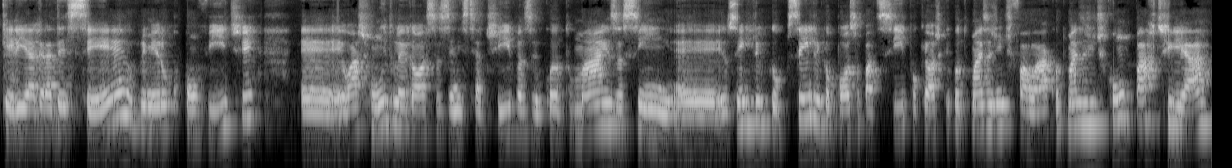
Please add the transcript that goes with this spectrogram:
Queria agradecer o primeiro convite. É, eu acho muito legal essas iniciativas. Quanto mais assim, é, eu sempre, sempre que eu posso participo, porque eu acho que quanto mais a gente falar, quanto mais a gente compartilhar,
